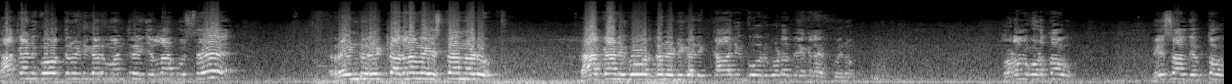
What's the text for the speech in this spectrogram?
కాకాని గోవర్ధన్ రెడ్డి గారు మంత్రి జిల్లాకు వస్తే రెండు రెట్లు అదనంగా ఇస్తా అన్నాడు. కాకాని గోవర్ధన్ రెడ్డి గారి కాలి గోరు కూడా బేకలేకపోయినావు తొడలు కొడతావు మీసాలు చెప్తావు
